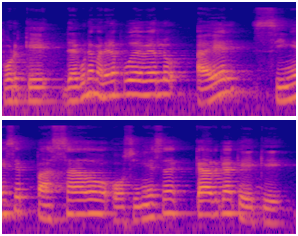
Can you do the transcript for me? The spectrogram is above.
porque de alguna manera pude verlo a él sin ese pasado o sin esa carga que, que,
